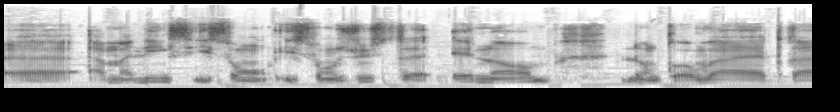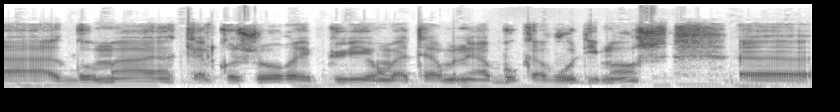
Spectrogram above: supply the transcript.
à Manix. Ils sont, ils sont juste énormes. Donc on va être à Goma quelques jours et puis on va terminer à Bukavu dimanche. Euh,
